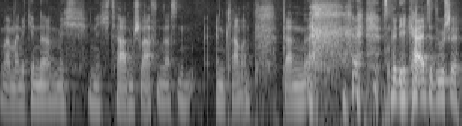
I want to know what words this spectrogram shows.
weil meine Kinder mich nicht haben schlafen lassen, in Klammern, dann ist mir die kalte Dusche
